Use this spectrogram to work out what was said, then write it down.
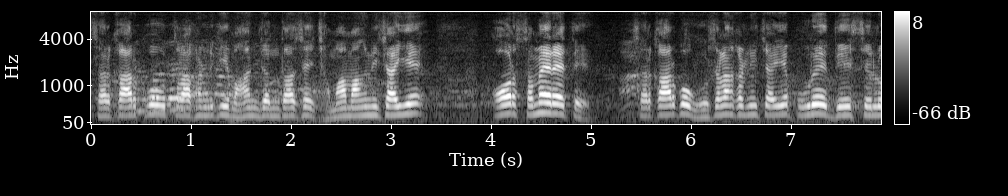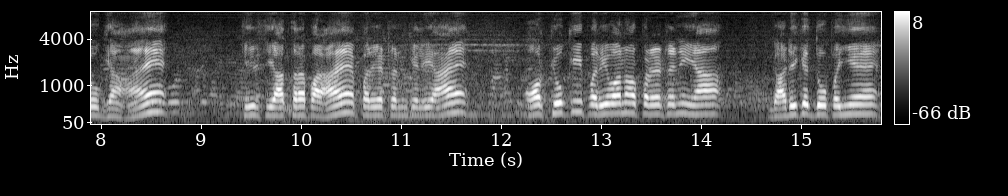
सरकार को उत्तराखंड की महान जनता से क्षमा मांगनी चाहिए और समय रहते सरकार को घोषणा करनी चाहिए, पूरे देश से लोग यहाँ आएँ तीर्थ यात्रा पर आएँ, पर्यटन के लिए आएँ, और क्योंकि परिवहन और पर्यटन ही यहाँ गाड़ी के दो पहिए हैं,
